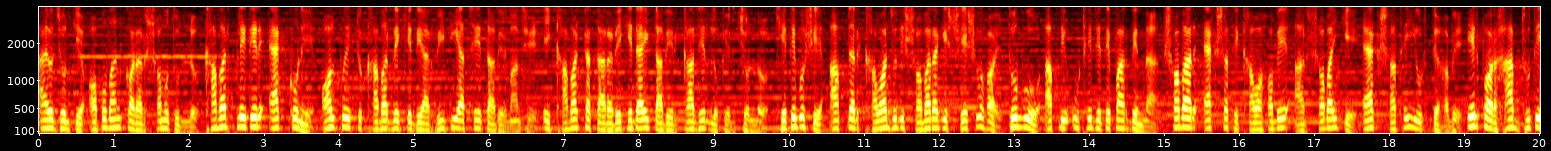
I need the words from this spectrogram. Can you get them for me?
আয়োজনকে অপমান করার সমতুল্য। খাবার প্লেটের এক কোণে অল্প একটু খাবার রেখে দেওয়ার রীতি আছে তাদের মাঝে। এই খাবারটা তারা রেখে দেয় তাদের কাজের লোকের জন্য। খেতে বসে আপনার খাওয়া যদি সবার আগে শেষও হয়, তবুও আপনি উঠে যেতে পারবেন না। সবার একসাথে খাওয়া হবে আর সবাইকে একসাথেই উঠতে হবে। এরপর হাত ধুতে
